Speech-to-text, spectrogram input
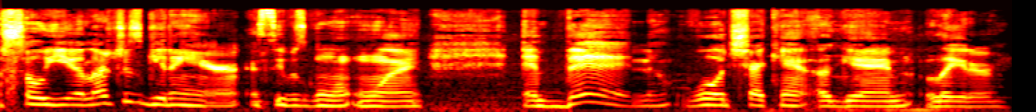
so yeah, let's just get in here and see what's going on. And then we'll check in again later.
